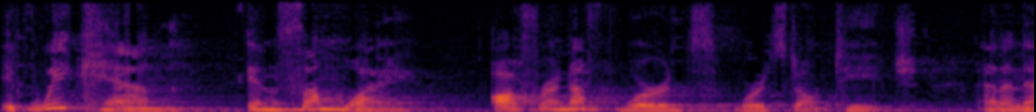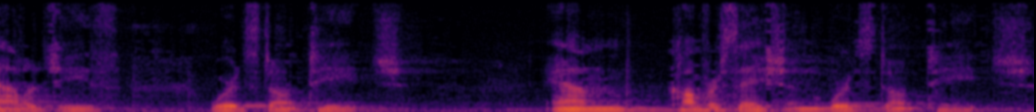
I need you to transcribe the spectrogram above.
If we can in some way offer enough words words don't teach and analogies words don't teach and conversation words don't teach.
